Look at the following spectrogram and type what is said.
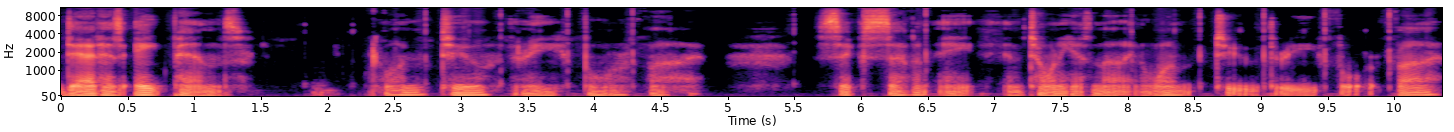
Dad has eight pens. One, two, three, four, five, six, seven, eight. And Tony has nine. One, two, three, four, five,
